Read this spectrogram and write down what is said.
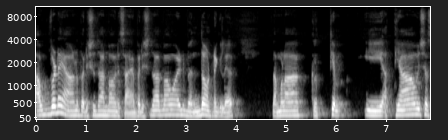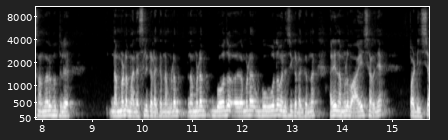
അവിടെയാണ് പരിശുദ്ധാത്മാവിന്റെ സഹായം. പരിശുദ്ധാത്മാവുമായിട്ട് ബന്ധമുണ്ടെങ്കിൽ നമ്മൾ ആ കൃത്യം ഈ അത്യാവശ്യ സന്ദർഭത്തിൽ നമ്മുടെ മനസ്സിൽ കിടക്കുന്ന നമ്മുടെ നമ്മുടെ ബോധ നമ്മുടെ ഉപബോധ മനസ്സിൽ കിടക്കുന്ന അല്ലെങ്കിൽ നമ്മൾ വായിച്ചറിഞ്ഞ് പഠിച്ച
